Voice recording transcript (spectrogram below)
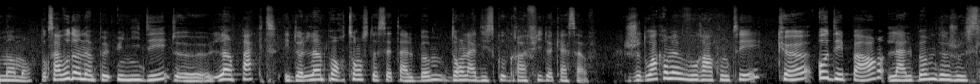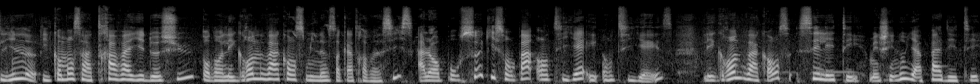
Maman. Donc ça vous donne un peu une idée de l'impact et de l'importance de cet album dans la discographie de Kassav. Je dois quand même vous raconter que, au départ, l'album de Jocelyne, il commence à travailler dessus pendant les grandes vacances 1986. Alors, pour ceux qui sont pas antillais et antillaises, les grandes vacances, c'est l'été. Mais chez nous, il n'y a pas d'été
